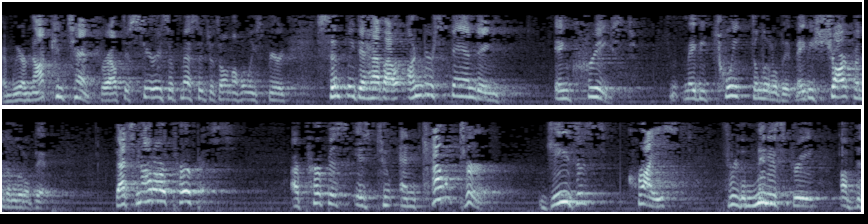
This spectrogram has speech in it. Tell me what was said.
And we are not content throughout this series of messages on the Holy Spirit simply to have our understanding increased, maybe tweaked a little bit, maybe sharpened a little bit. That's not our purpose. Our purpose is to encounter Jesus Christ through the ministry of the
